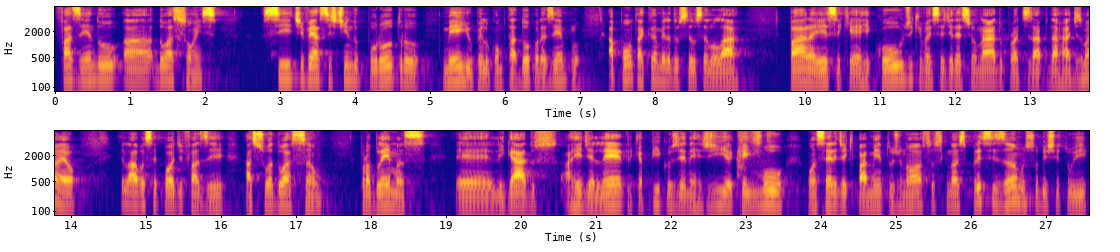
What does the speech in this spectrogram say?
fazendo uh, doações. Se estiver assistindo por outro meio, pelo computador, por exemplo, aponta a câmera do seu celular para esse QR Code que vai ser direcionado para o WhatsApp da Rádio Ismael e lá você pode fazer a sua doação. Problemas é, ligados à rede elétrica, picos de energia, queimou uma série de equipamentos nossos que nós precisamos substituir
